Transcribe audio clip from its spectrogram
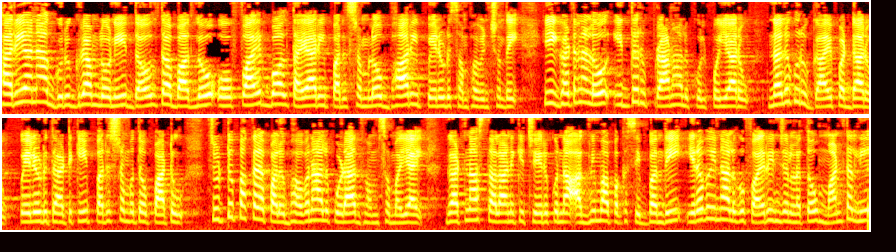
హర్యానా గురుగ్రామ్లోని దౌల్తాబాద్లో ఓ ఫైర్ బాల్ తయారీ పరిశ్రమలో భారీ పేలుడు సంభవించింది. ఈ ఘటనలో ఇద్దరు ప్రాణాలు కోల్పోయారు. నలుగురు గాయపడ్డారు. పేలుడు తాటికి పరిశ్రమతో పాటు చుట్టుపక్కల పలు భవనాలు కూడా ధ్వంసమయ్యాయి. ఘటనా స్థలానికి చేరుకున్న అగ్నిమాపక సిబ్బంది ఇరవై నాలుగు ఫైర్ ఇంజన్లతో మంటల్ని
